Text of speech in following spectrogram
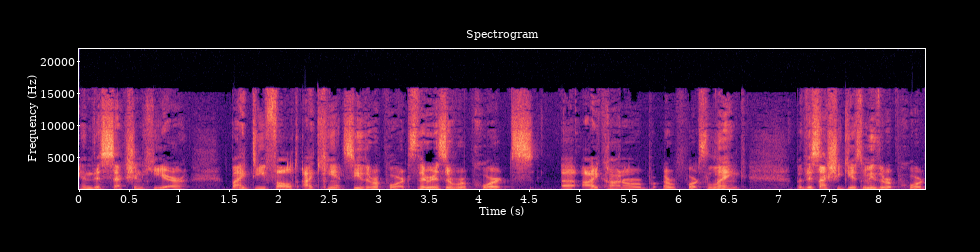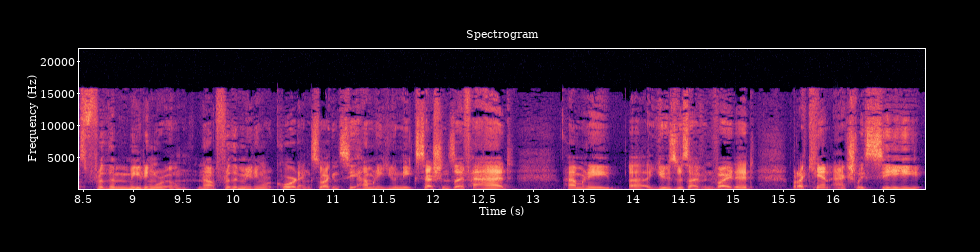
in this section here, by default, I can't see the reports. There is a reports uh, icon or a reports link but this actually gives me the reports for the meeting room, not for the meeting recording. So I can see how many unique sessions I've had, how many uh, users I've invited. But I can't actually see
